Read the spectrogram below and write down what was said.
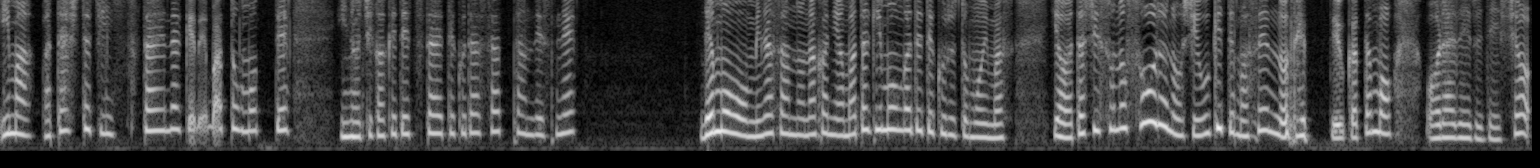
今私たちに伝えなければと思って命がけで伝えてくださったんですね。でも皆さんの中にはまた疑問が出てくると思います。いや私その僧侶の教えを受けてませんのでっていう方もおられるでしょう。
